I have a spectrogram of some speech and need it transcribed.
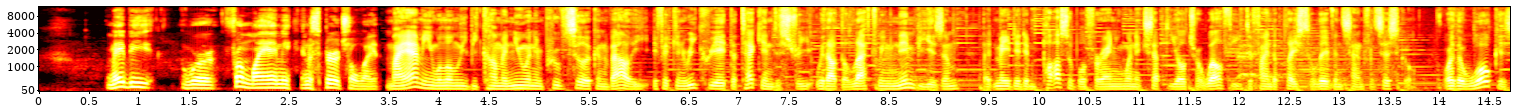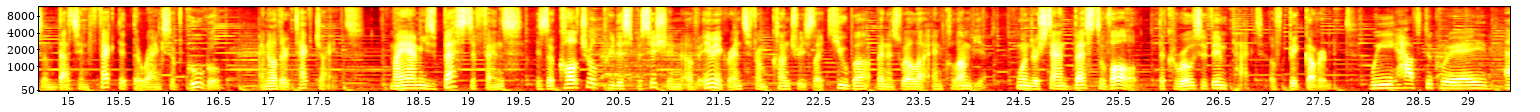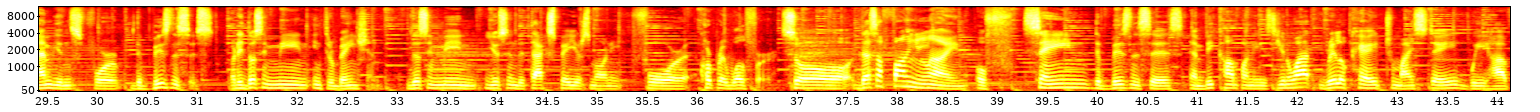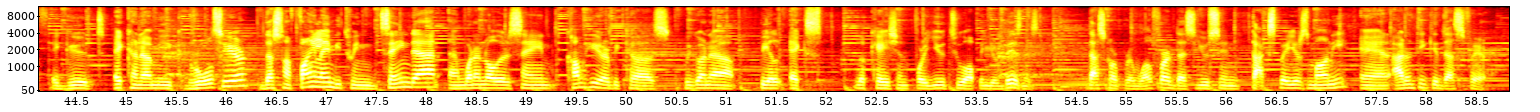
maybe were from Miami in a spiritual way. Miami will only become a new and improved Silicon Valley if it can recreate the tech industry without the left-wing NIMBYism that made it impossible for anyone except the ultra-wealthy to find a place to live in San Francisco, or the wokeism that's infected the ranks of Google and other tech giants. Miami's best defense is the cultural predisposition of immigrants from countries like Cuba, Venezuela, and Colombia, who understand best of all the corrosive impact of big government. We have to create ambience for the businesses, but it doesn't mean intervention. It doesn't mean using the taxpayers' money for corporate welfare. So that's a fine line of saying the businesses and big companies, you know what, relocate to my state. We have a good economic rules here. That's a fine line between saying that and one another saying, come here because we're gonna build X location for you to open your business. That's corporate welfare, that's using taxpayers' money, and I don't think it, that's fair.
